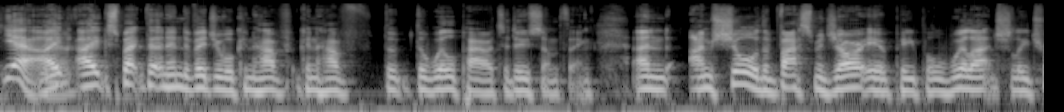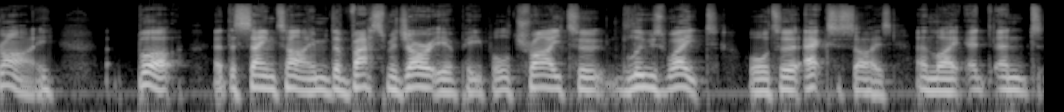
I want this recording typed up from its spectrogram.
yeah, Yeah. I, I expect that an individual can have can have the, the willpower to do something, and I'm sure the vast majority of people will actually try, but at the same time, the vast majority of people try to lose weight or to exercise, and like and, and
